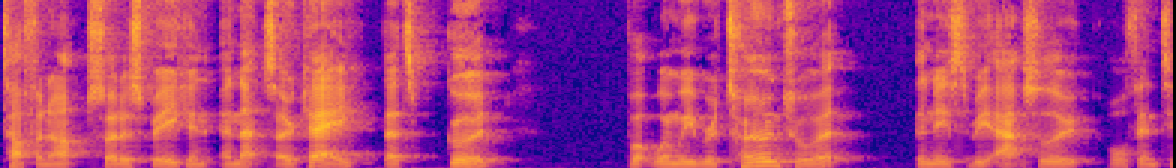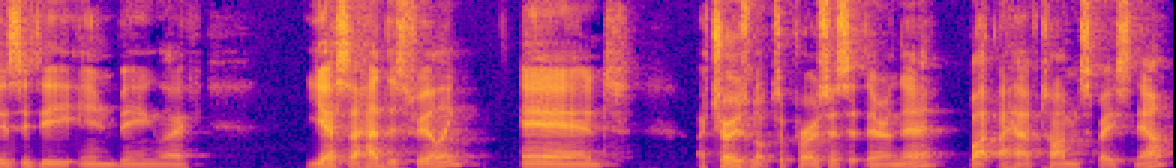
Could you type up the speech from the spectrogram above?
toughen up, so to speak. And, and that's okay, that's good. But when we return to it, there needs to be absolute authenticity in being like, yes, I had this feeling and I chose not to process it there and there, but I have time and space now.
